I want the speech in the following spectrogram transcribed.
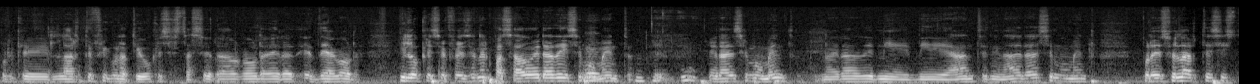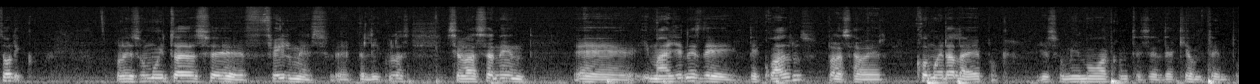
porque el arte figurativo que se está haciendo ahora era, es de ahora, y lo que se fue en el pasado era de ese momento, era de ese momento, no era de, ni, ni de antes ni nada, era de ese momento. Por eso el arte es histórico. Por eso muchos eh, filmes, eh, películas se basan en eh, imágenes de, de cuadros para saber cómo era la época. Y eso mismo va a acontecer de aquí a un tiempo,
